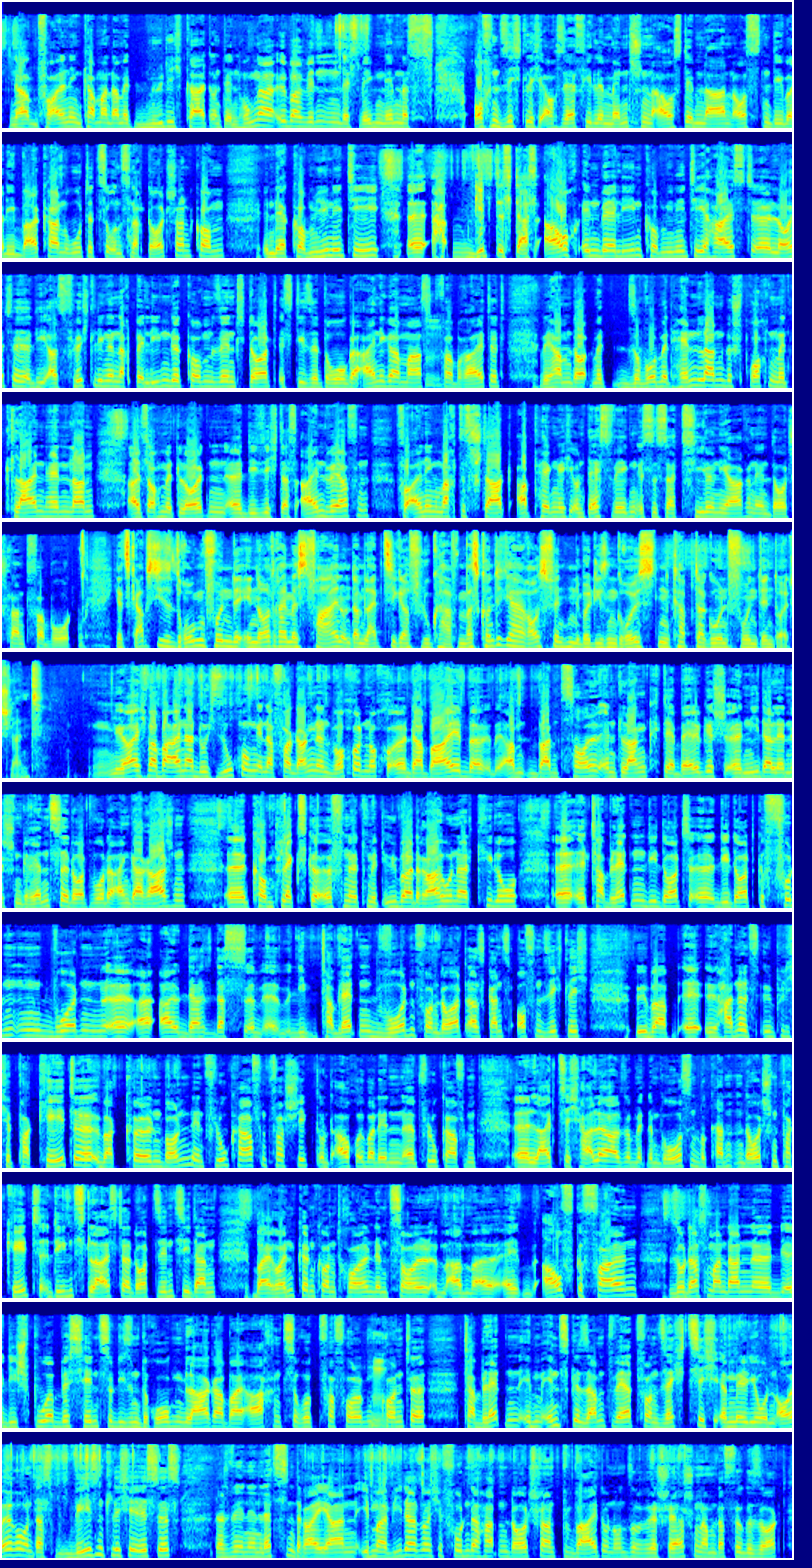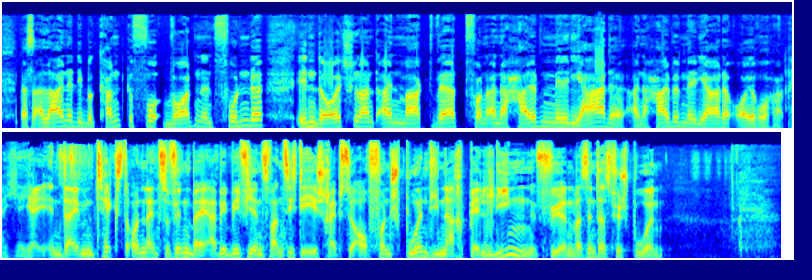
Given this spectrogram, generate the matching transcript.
Ja, vor allen Dingen kann man damit Müdigkeit und den Hunger überwinden. Deswegen nehmen das offensichtlich auch sehr viele Menschen aus dem Nahen Osten, die über die Balkanroute zu uns nach Deutschland kommen. In der Community äh, gibt es das auch in Berlin. Community heißt äh, Leute, die als Flüchtlinge nach Berlin gekommen sind. Dort ist diese Droge einigermaßen mhm. verbreitet. Wir haben dort mit sowohl mit Händlern gesprochen, mit kleinen Händlern, als auch mit Leuten, äh, die sich das einwerfen. Vor allen Dingen macht es stark abhängig und deswegen Deswegen ist es seit vielen Jahren in Deutschland verboten. Jetzt gab es diese Drogenfunde in Nordrhein-Westfalen und am Leipziger Flughafen. Was konntet ihr herausfinden über diesen größten Kaptagon-Fund in Deutschland? Ja, ich war bei einer Durchsuchung in der vergangenen Woche noch äh, dabei bei, beim Zoll entlang der belgisch-niederländischen Grenze. Dort wurde ein Garagenkomplex äh, geöffnet mit über 300 Kilo äh, Tabletten, die dort, äh, die dort gefunden wurden. Äh, äh, das, das, die Tabletten wurden von dort aus ganz offensichtlich über handelsübliche Pakete über Köln-Bonn, den Flughafen verschickt und auch über den Flughafen Leipzig-Halle, also mit einem großen bekannten deutschen Paketdienstleister. Dort sind sie dann bei Röntgenkontrollen dem Zoll ähm, äh, aufgefallen, so dass man dann äh, die Spur bis hin zu diesem Drogenlager bei Aachen zurückverfolgen hm. konnte. Tabletten im Insgesamtwert von 60 äh, Millionen Euro. Und das Wesentliche ist es, dass wir in den letzten drei Jahren immer wieder solche Funde hatten, deutschlandweit. Und unsere Recherchen haben dafür gesorgt, dass alleine die bekannt gewordenen Funde in Deutschland einen Marktwert von einer halben halben Milliarde, eine halbe Milliarde Euro hat. In deinem Text online zu finden bei rbb24.de schreibst du auch von Spuren, die nach Berlin führen. Was sind das für Spuren?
